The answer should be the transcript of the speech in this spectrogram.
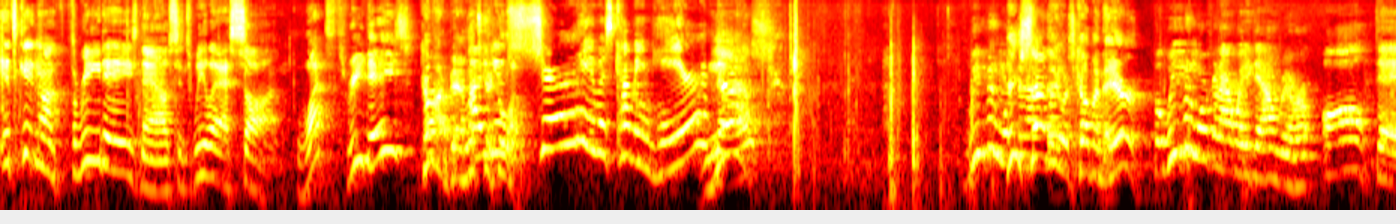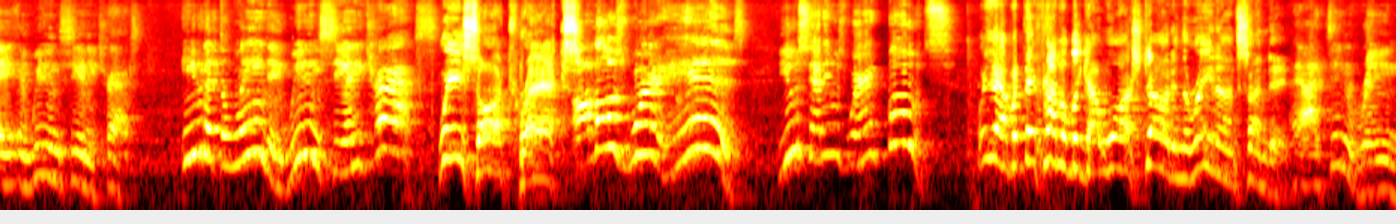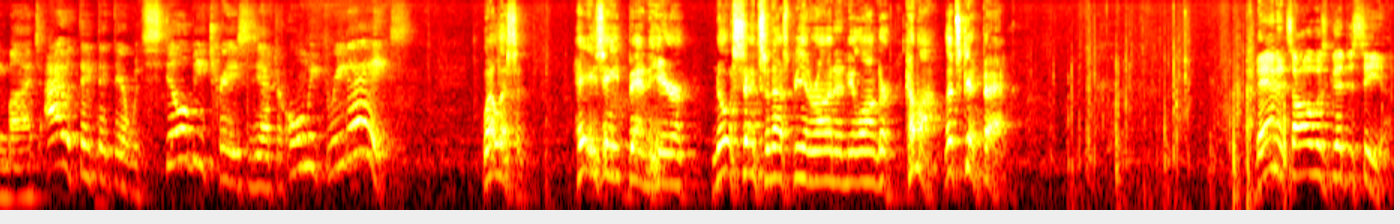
It's getting on three days now since we last saw him. What, three days? Come on, Ben, let's Are get you sure he was coming here? No. Yes, We've been working he said he way- was coming here. But we've been working our way downriver all day and we didn't see any tracks. Even at the landing, we didn't see any tracks. We saw tracks. All those weren't his. You said he was wearing boots. Well, yeah, but they probably got washed out in the rain on Sunday. Yeah, it didn't rain much. I would think that there would still be traces after only three days. Well, listen, Hayes ain't been here. No sense in us being around any longer. Come on, let's get back. Ben, it's always good to see you.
